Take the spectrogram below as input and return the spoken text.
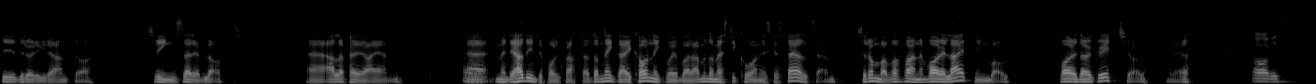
Hydror är grönt och svingsar är blått. Eh, alla färger har en. Ja. men det hade inte folk fattat. De tänkte iconic var ju bara men de mest ikoniska spelsen. Så de bara, vad fan, var är lightning bolt? Var är dark ritual? Du vet. ja, visst.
